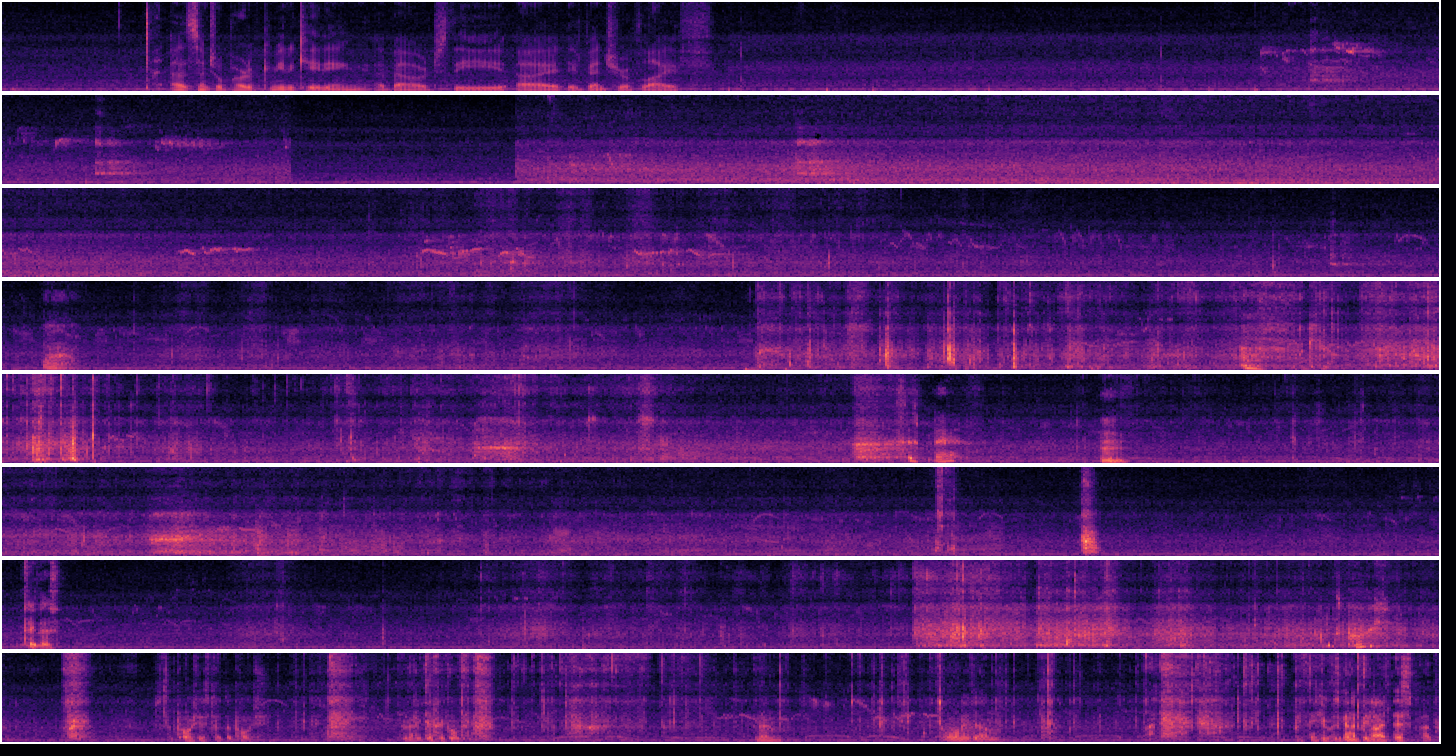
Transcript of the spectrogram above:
a central part of communicating about the uh, adventure of life. Take this. Looks posh. It's the poshest of the posh. It's really difficult. Um, I wanted, um... I think it was going to be like this, but...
